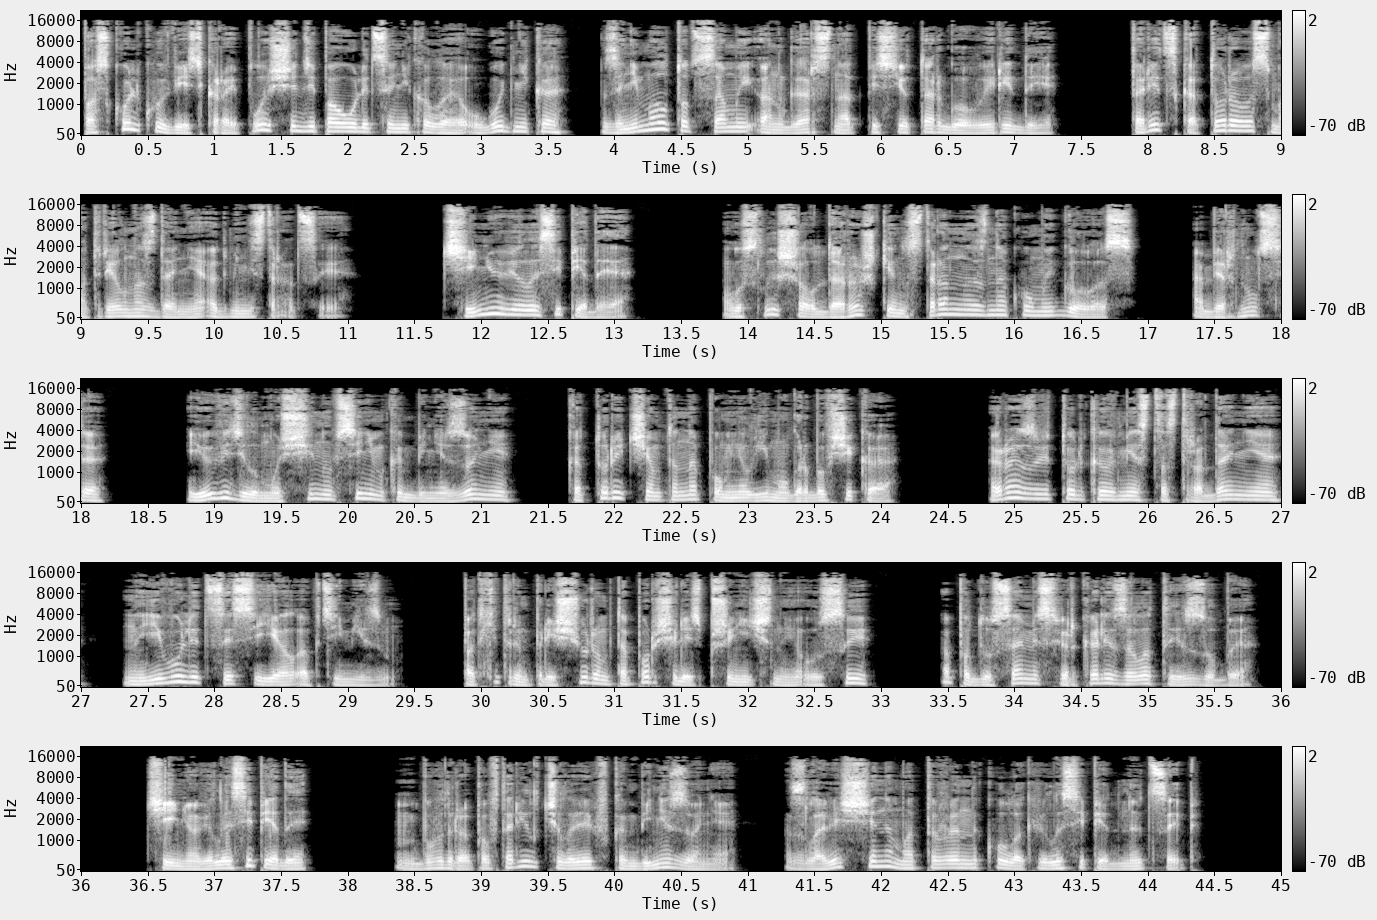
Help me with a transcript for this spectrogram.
поскольку весь край площади по улице Николая Угодника занимал тот самый ангар с надписью «Торговые ряды», торец которого смотрел на здание администрации. «Чиню велосипеды», — услышал Дорожкин странно знакомый голос, обернулся и увидел мужчину в синем комбинезоне, который чем-то напомнил ему гробовщика. Разве только вместо страдания на его лице сиял оптимизм. Под хитрым прищуром топорщились пшеничные усы, а под усами сверкали золотые зубы. «Чиню велосипеды!» Бодро повторил человек в комбинезоне, зловеще наматывая на кулак велосипедную цепь.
